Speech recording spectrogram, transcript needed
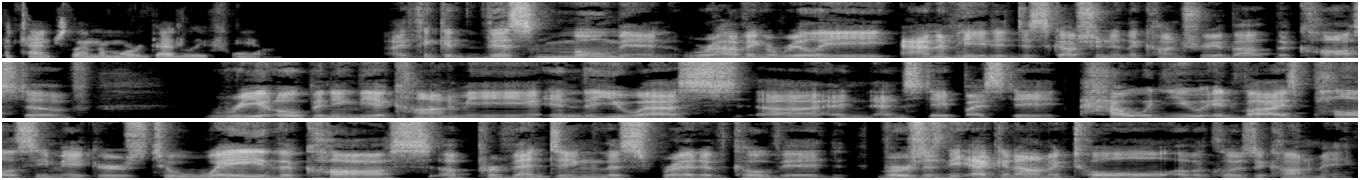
potentially in a more deadly form. I think at this moment, we're having a really animated discussion in the country about the cost of reopening the economy in the US uh, and, and state by state. How would you advise policymakers to weigh the costs of preventing the spread of COVID versus the economic toll of a closed economy?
